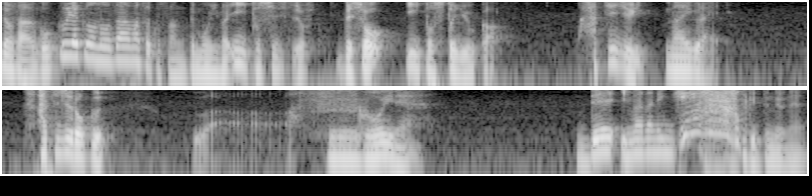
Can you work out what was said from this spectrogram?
でもさ、悟空役の野沢雅子さんってもう今いい年ですよ。でしょ？いい年というか、81枚ぐらい。86。うわすごいね。で、未だにギャーって言ってんだよね。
